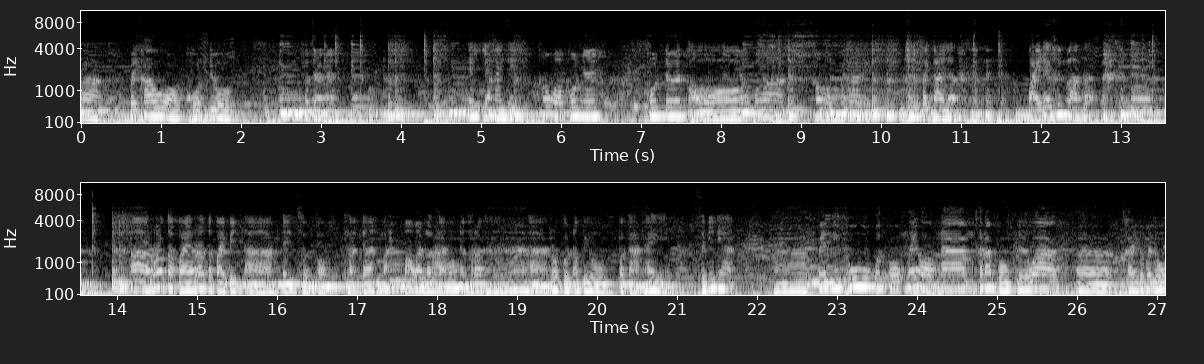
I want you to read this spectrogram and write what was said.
ว่าไปเข้าออกคนอยู่เข้าใจไหมเอ้ยยังไงสิเข้าออกคนไง คนเดินเข้าออกอย่างเดียวเพราะว่ารถเข้าออกไม่ได้คิดไปไกลแล้ว ไปได้ครึ่งลำแล้ว อ่ารอบต่อไปรอบต่อไปเป็นอ่าในส่วนของทางด้านหมัดเหมาแล้วกันนะครับอ่ารบกวนน้องบิวประกาศให้สักนิดเนี่ย อ่าเป็นผู้ประสงค์ไม่ออกนามครับผมหรือว่าเอ่อใครก็ไม่รู้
